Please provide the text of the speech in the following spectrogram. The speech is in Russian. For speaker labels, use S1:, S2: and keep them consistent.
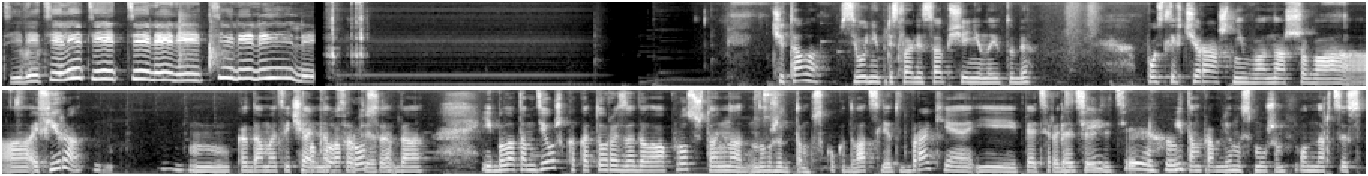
S1: Тили-тили-ти-тили-ли-тили-ли-ли. Читала? Сегодня прислали сообщение на ютубе. После вчерашнего нашего э, эфира, когда мы отвечали Вопрос на вопросы, ответа. да, и была там девушка, которая задала вопрос, что она ну, уже там сколько, 20 лет в браке и пятеро, пятеро детей, детей ага. и там проблемы с мужем, он нарцисс.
